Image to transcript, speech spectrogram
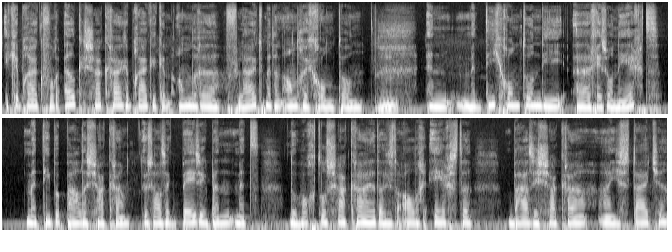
ik gebruik voor elke chakra gebruik ik een andere fluit met een andere grondtoon. Hmm. En met die grondtoon die uh, resoneert met die bepaalde chakra. Dus als ik bezig ben met de wortelchakra, dat is de allereerste basischakra aan je stuitje,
